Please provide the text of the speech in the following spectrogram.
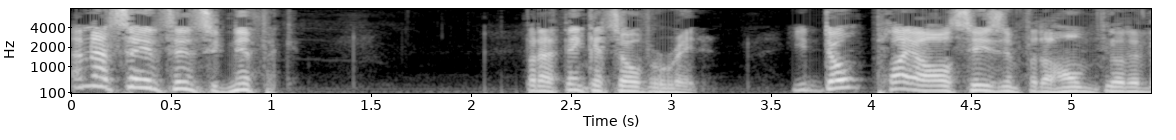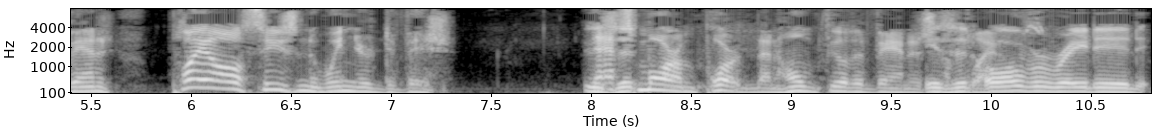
I'm not saying it's insignificant, but I think it's overrated. You don't play all season for the home field advantage. Play all season to win your division. Is That's it- more important than home field advantage. Is it playoffs. overrated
